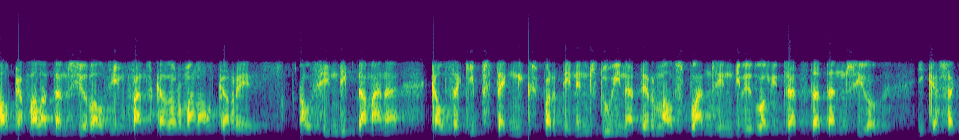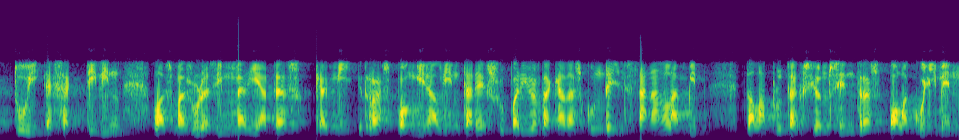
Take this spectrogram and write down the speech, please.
Pel que fa a l'atenció dels infants que dormen al carrer, el síndic demana que els equips tècnics pertinents duguin a terme els plans individualitzats d'atenció i que s'activin les mesures immediates que responguin a l'interès superior de cadascun d'ells, tant en l'àmbit de la protecció en centres o l'acolliment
